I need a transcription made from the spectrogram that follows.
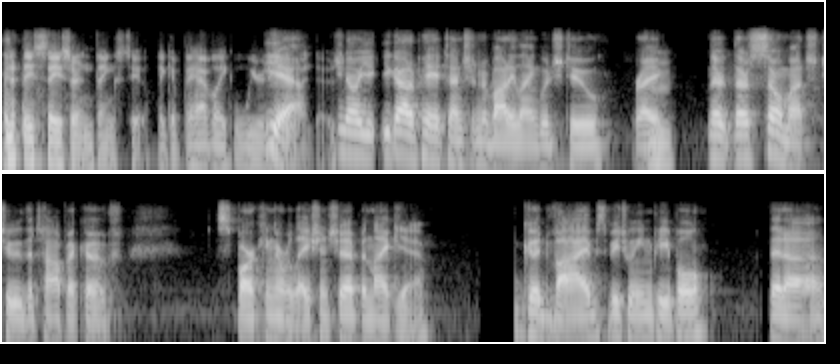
and if they say certain things too, like if they have like weird Yeah, windows. You know, you, you got to pay attention to body language too, right? Mhm. There, there's so much to the topic of sparking a relationship and like yeah, good vibes between people that uh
